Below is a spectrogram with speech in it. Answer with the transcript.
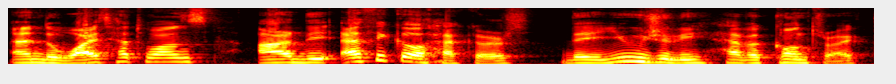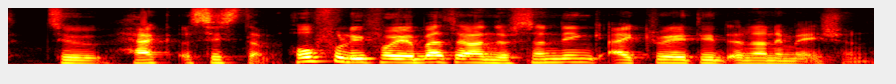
and the white hat ones are the ethical hackers. They usually have a contract to hack a system. Hopefully for your better understanding, I created an animation.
